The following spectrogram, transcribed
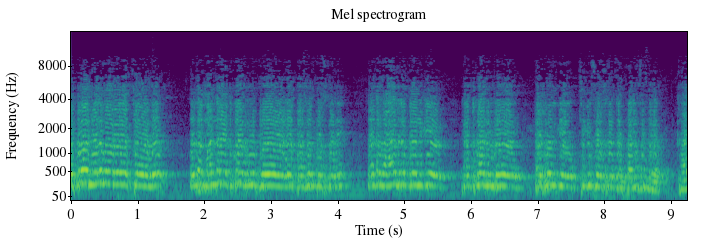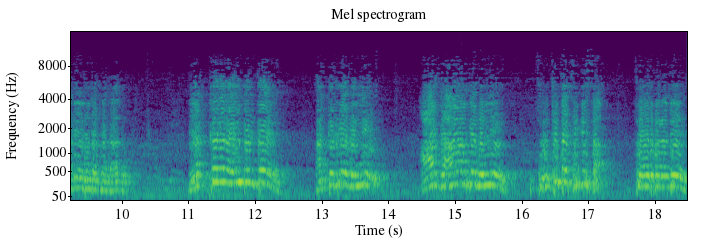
ఎప్పుడో నెలవారు వచ్చేవాళ్ళు లేదా మండల హెడ్ క్వార్టర్ పోయేవాళ్ళు పశువులు తీసుకుని లేదా రాజద్రవ్యానికి హెడ్ క్వార్టర్ పోయి పశువులకి చికిత్స చేసుకొచ్చే పరిస్థితులు. కానీ ఈరోజు అట్లా కాదు. ఎక్కడ రైతు ఉంటే అక్కడికే వెళ్ళి ఆ గ్రామానికే వెళ్ళి ఉచిత చికిత్స చేయడం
